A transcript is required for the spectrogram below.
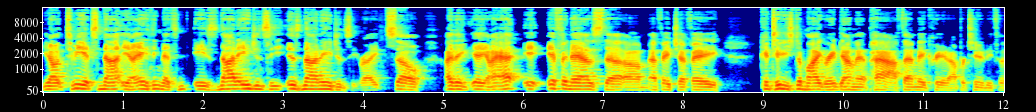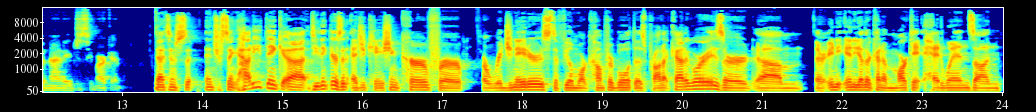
you know, to me it's not, you know, anything that's is not agency is not agency, right? So I think you know, if and as the um, FHFA continues to migrate down that path, that may create opportunity for the non-agency market. That's interesting. How do you think? Uh, do you think there's an education curve for originators to feel more comfortable with those product categories, or um, or any any other kind of market headwinds on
